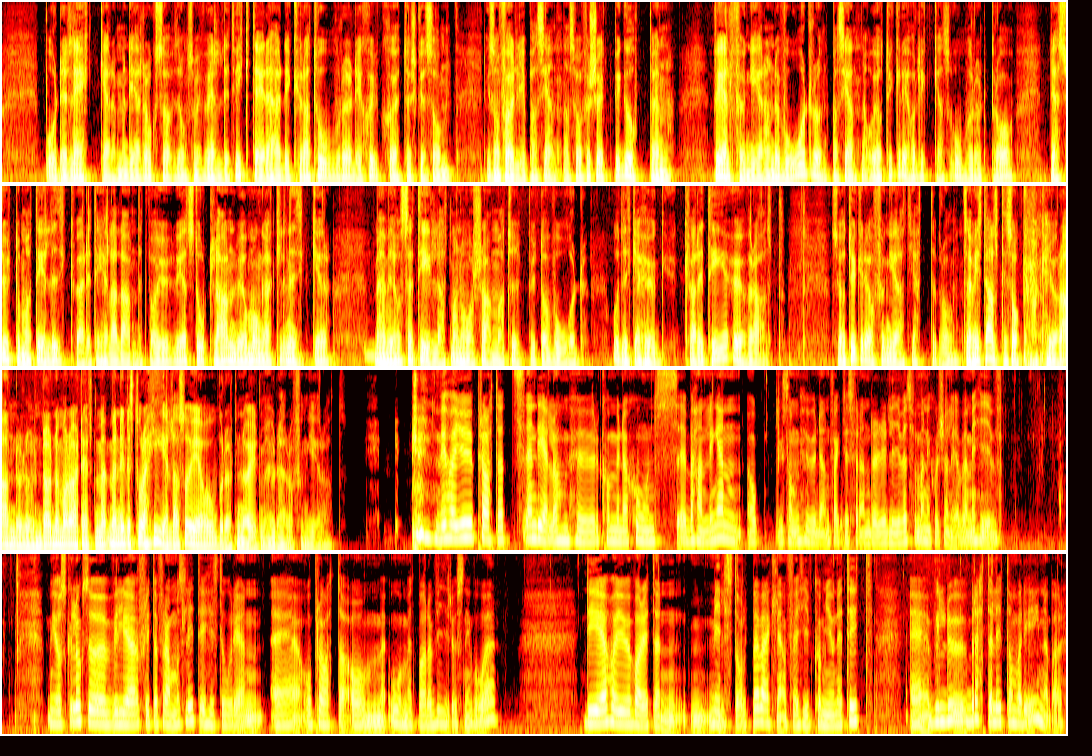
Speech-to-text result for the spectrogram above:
både läkare men det gäller också de som är väldigt viktiga i det här. Det är kuratorer, det är sjuksköterskor som liksom följer patienterna. Så vi har försökt bygga upp en välfungerande vård runt patienterna och jag tycker det har lyckats oerhört bra. Dessutom att det är likvärdigt i hela landet. Vi är ett stort land, vi har många kliniker men vi har sett till att man har samma typ av vård och lika hög kvalitet överallt. Så jag tycker det har fungerat jättebra. Sen finns det alltid saker man kan göra annorlunda när man har varit efter. Men i det stora hela så är jag oerhört nöjd med hur det här har fungerat. Vi har ju pratat en del om hur kombinationsbehandlingen och liksom hur den faktiskt förändrade livet för människor som lever med hiv. Men jag skulle också vilja flytta fram oss lite i historien eh, och prata om omätbara virusnivåer. Det har ju varit en milstolpe verkligen för hiv-communityt. Eh, vill du berätta lite om vad det innebär?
